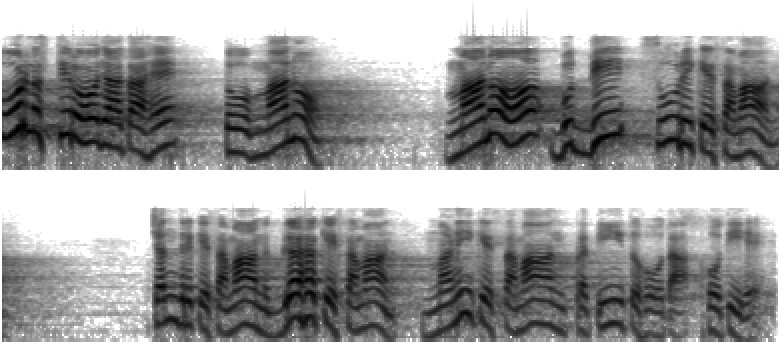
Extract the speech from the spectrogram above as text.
पूर्ण स्थिर हो जाता है तो मानो मानो बुद्धि सूर्य के समान, चंद्र के समान, ग्रह के समान, मणि के समान प्रतीत होता, होती है।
